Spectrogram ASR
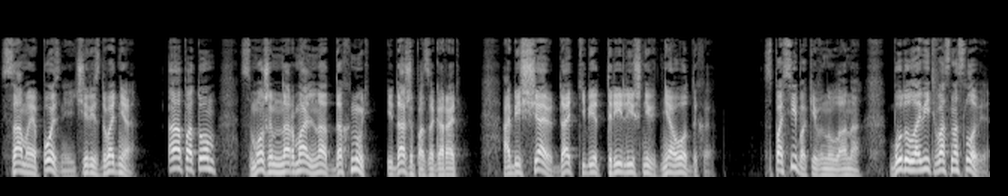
Самое позднее, через два дня. А потом сможем нормально отдохнуть и даже позагорать. Обещаю дать тебе три лишних дня отдыха. Спасибо, кивнула она. Буду ловить вас на слове.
